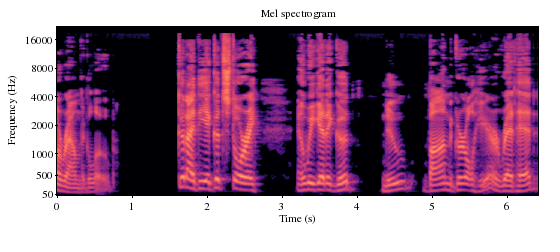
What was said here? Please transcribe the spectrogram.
around the globe. Good idea, good story, and we get a good new Bond girl here, a redhead,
